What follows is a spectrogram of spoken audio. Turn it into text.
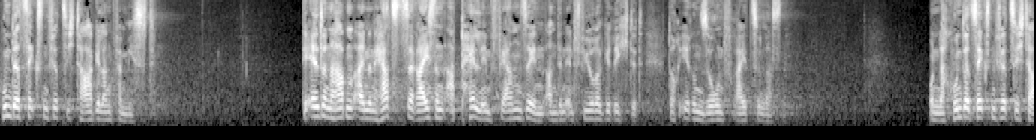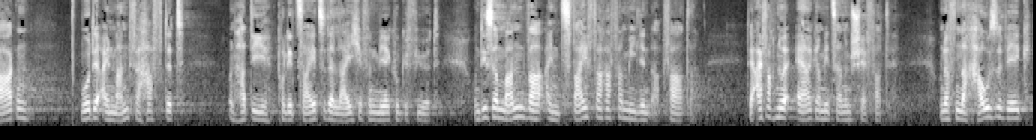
146 Tage lang vermisst. Die Eltern haben einen herzzerreißenden Appell im Fernsehen an den Entführer gerichtet, doch ihren Sohn freizulassen. Und nach 146 Tagen wurde ein Mann verhaftet und hat die Polizei zu der Leiche von Mirko geführt. Und dieser Mann war ein zweifacher Familienvater, der einfach nur Ärger mit seinem Chef hatte. Und auf dem Nachhauseweg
